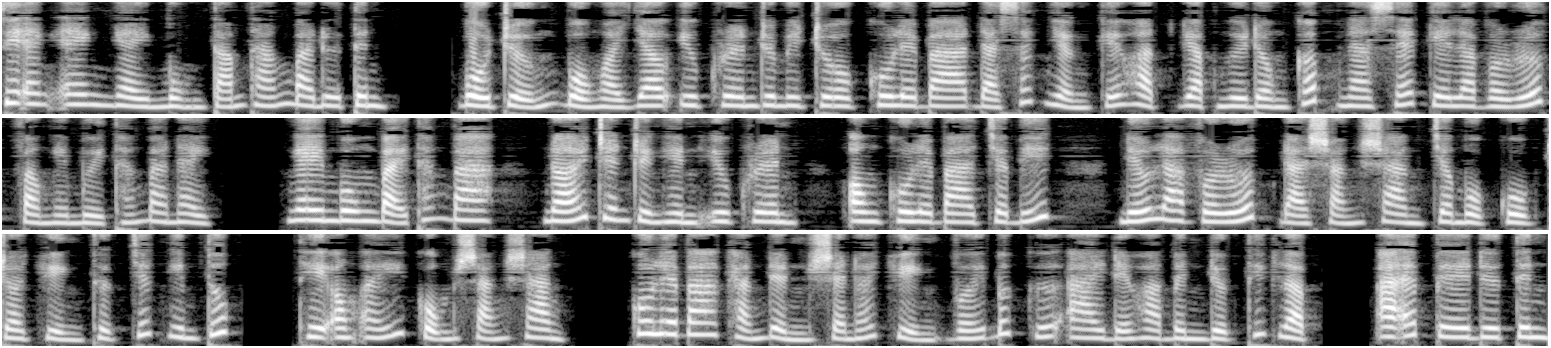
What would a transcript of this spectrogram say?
CNN ngày 8 tháng 3 đưa tin, Bộ trưởng Bộ Ngoại giao Ukraine Dmytro Kuleba đã xác nhận kế hoạch gặp người đồng cấp Nga Sergei Lavrov vào ngày 10 tháng 3 này. Ngày 7 tháng 3, nói trên truyền hình Ukraine, ông Kuleba cho biết nếu Lavrov đã sẵn sàng cho một cuộc trò chuyện thực chất nghiêm túc, thì ông ấy cũng sẵn sàng. Kuleba khẳng định sẽ nói chuyện với bất cứ ai để hòa bình được thiết lập. AFP đưa tin,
